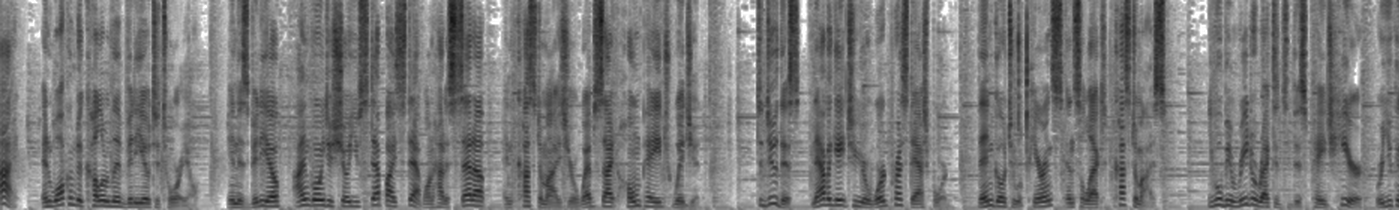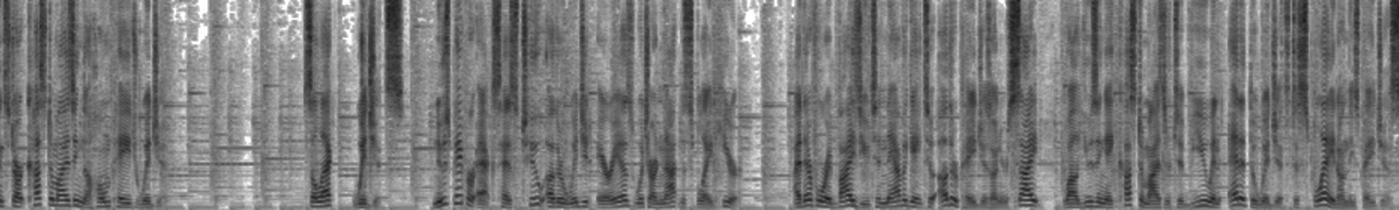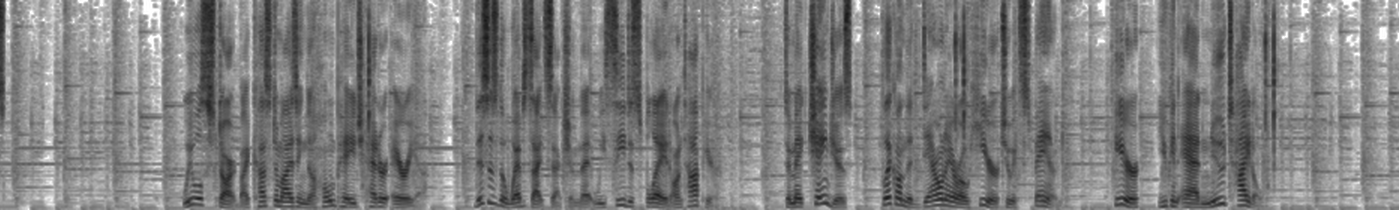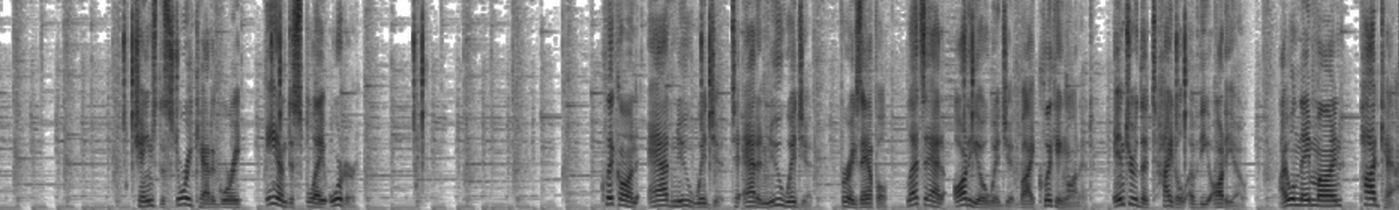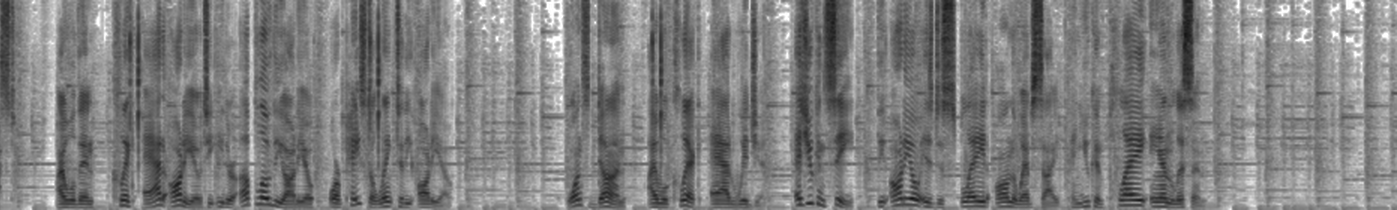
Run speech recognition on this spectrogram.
Hi, and welcome to ColorLib Video Tutorial. In this video, I'm going to show you step by step on how to set up and customize your website homepage widget. To do this, navigate to your WordPress dashboard, then go to Appearance and select Customize. You will be redirected to this page here where you can start customizing the homepage widget. Select Widgets. Newspaper X has two other widget areas which are not displayed here. I therefore advise you to navigate to other pages on your site while using a customizer to view and edit the widgets displayed on these pages. We will start by customizing the homepage header area. This is the website section that we see displayed on top here. To make changes, click on the down arrow here to expand. Here, you can add new title change the story category, and display order. Click on Add New Widget to add a new widget. For example, let's add Audio Widget by clicking on it. Enter the title of the audio. I will name mine Podcast. I will then click Add Audio to either upload the audio or paste a link to the audio. Once done, I will click Add Widget. As you can see, the audio is displayed on the website and you can play and listen.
